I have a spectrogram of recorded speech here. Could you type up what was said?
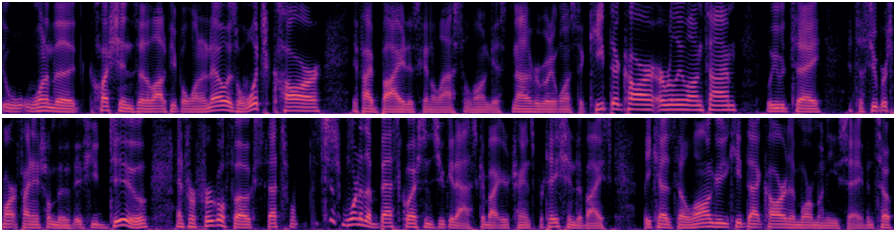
one of the questions that a lot of people want to know is, well, which car, if I buy it, is going to last the longest? Not everybody wants to keep their car a really long time. We would say it's a super smart financial move if you do. And for frugal folks, that's, just one of the best questions you could ask about your transportation device because the longer you keep that car, the more money you save. And so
